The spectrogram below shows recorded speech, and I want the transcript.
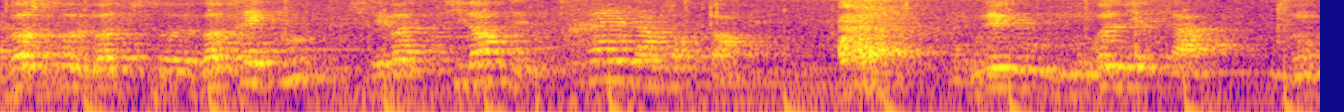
votre, votre, votre écoute et votre silence est très important. On voulait vous, redire ça. Donc,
